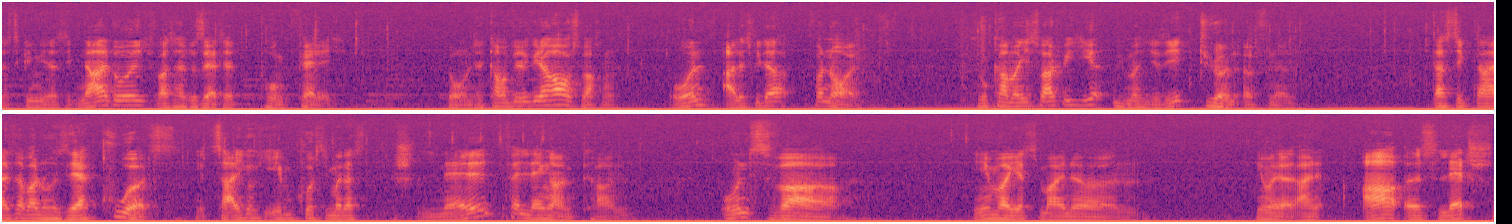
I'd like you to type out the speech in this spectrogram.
das ging das Signal durch, Wasser resettet, Punkt, fertig. So, und jetzt kann man wieder wieder rausmachen. Und alles wieder von neu. So kann man hier zum Beispiel hier, wie man hier sieht, Türen öffnen. Das Signal ist aber nur sehr kurz. Jetzt zeige ich euch eben kurz, wie man das schnell verlängern kann. Und zwar nehmen wir jetzt meine nehmen wir eine AS Ledge,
